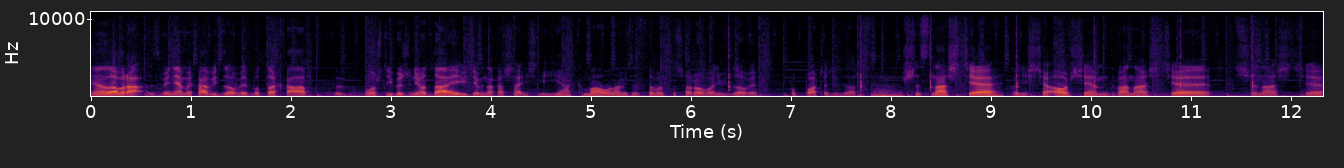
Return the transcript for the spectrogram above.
Nie no dobra, zmieniamy H, widzowie, bo ta H y, możliwe, że nie oddaje. Idziemy na H6. Jak mało nam zostało to czarowań, widzowie. Popłaczę się zaraz. 16, 28, 12, 13.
